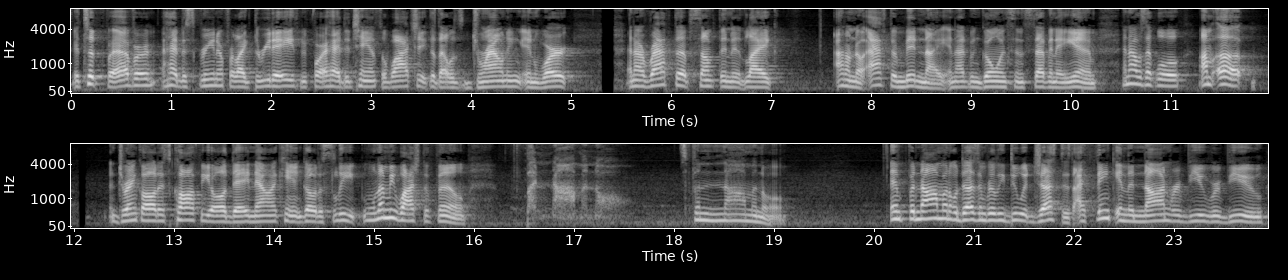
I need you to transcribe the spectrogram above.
It took forever. I had to screen it for like three days before I had the chance to watch it because I was drowning in work. And I wrapped up something at like, I don't know, after midnight. And I'd been going since 7 a.m. And I was like, well, I'm up, drank all this coffee all day. Now I can't go to sleep. Well, let me watch the film. Phenomenal. It's phenomenal. And phenomenal doesn't really do it justice. I think in the non review review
